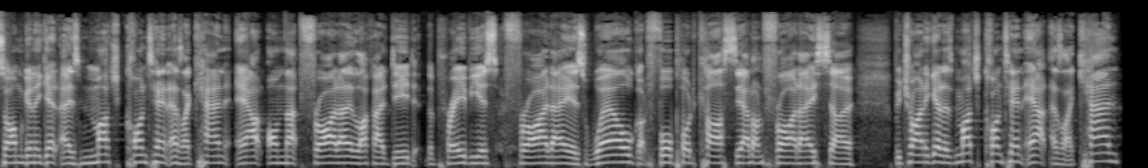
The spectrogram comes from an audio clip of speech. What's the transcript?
So I'm going to get as much content as I can out on that Friday, like I did the previous Friday as well. Got four podcasts out out on Friday. So I'll be trying to get as much content out as I can.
